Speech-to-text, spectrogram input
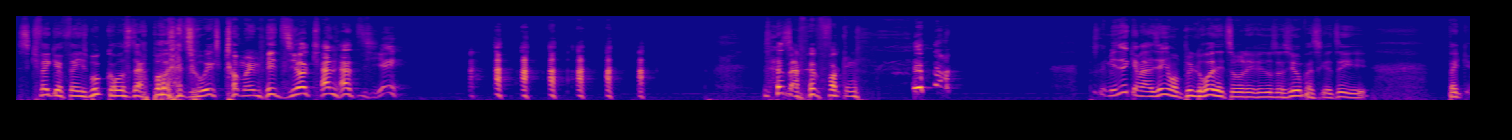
ce qui fait que Facebook considère pas Radio X comme un média canadien. ça, ça fait fucking. parce que les médias canadiens n'ont plus le droit d'être sur les réseaux sociaux parce que, tu sais. Fait que.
